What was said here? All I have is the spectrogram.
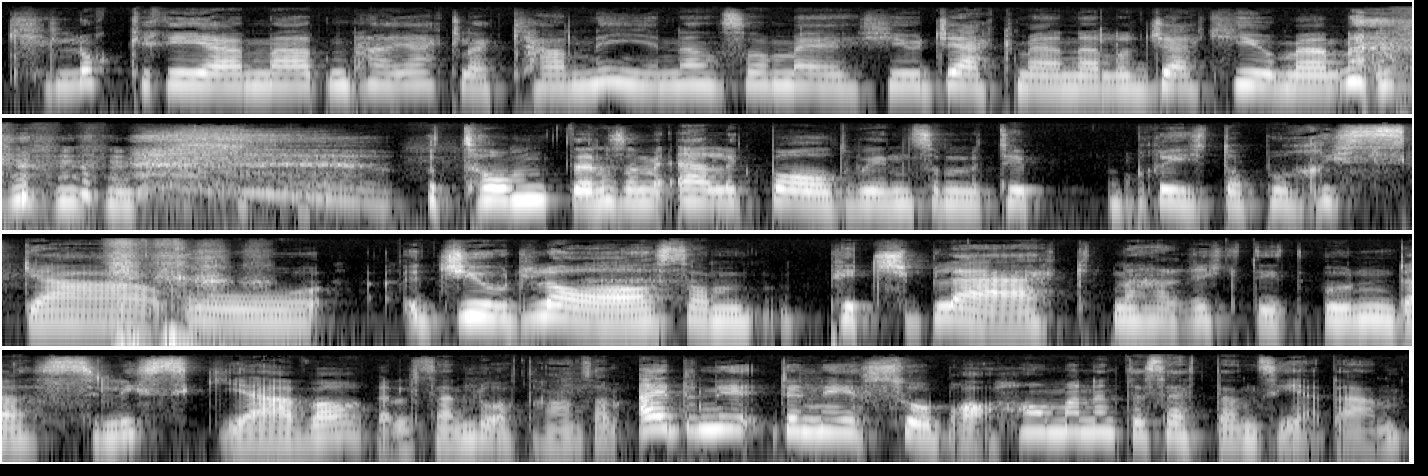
klockrena, den här jäkla kaninen som är Hugh Jackman eller Jack Human. och tomten som är Alec Baldwin som typ bryter på ryska och Jude Law som Pitch Black, den här riktigt onda, sliskiga varelsen låter han som. Nej, den är, den är så bra. Har man inte sett den, se den.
